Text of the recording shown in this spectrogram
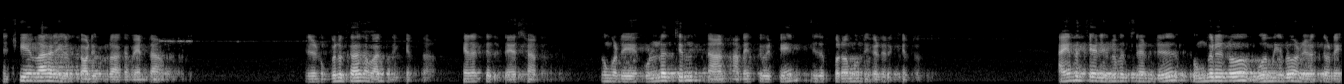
நிச்சயமாக நீங்கள் கவலைக்குள்ளாக வேண்டாம். இறைவன் உங்களுக்காக வாக்களிக்கின்றான் எனக்கு இது லேசானது. உங்களுடைய உள்ளத்தில் நான் அமைத்து விட்டேன் இது புறமும் நிகழ ஐம்பத்தி ஏழு இருபத்தி ரெண்டு உங்களிலோ பூமியிலோ நிலத்துடைய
